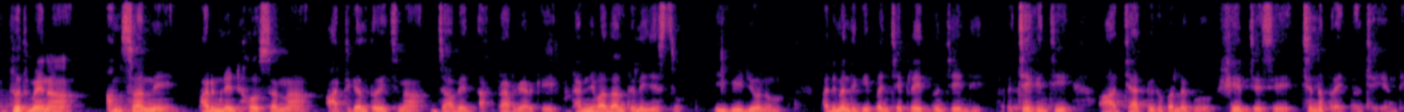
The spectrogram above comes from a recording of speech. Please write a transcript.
అద్భుతమైన అంశాన్ని పర్మనెంట్ హౌస్ అన్న ఆర్టికల్తో ఇచ్చిన జావేద్ అఖ్తార్ గారికి ధన్యవాదాలు తెలియజేస్తూ ఈ వీడియోను పది మందికి పంచే ప్రయత్నం చేయండి. ప్రత్యేకించి ఆధ్యాత్మిక పనులకు షేర్ చేసే చిన్న ప్రయత్నం చేయండి.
